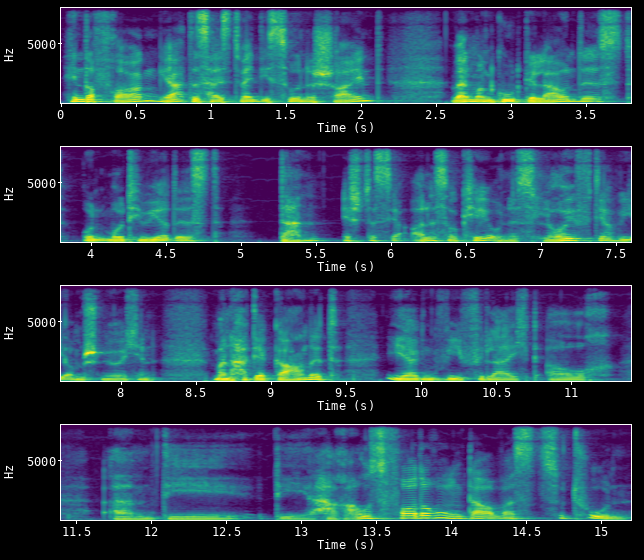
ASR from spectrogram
hinterfragen. Ja, das heißt, wenn die Sonne scheint, wenn man gut gelaunt ist und motiviert ist, dann ist das ja alles okay und es läuft ja wie am Schnürchen. Man hat ja gar nicht irgendwie vielleicht auch ähm, die, die Herausforderung, da was zu tun.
